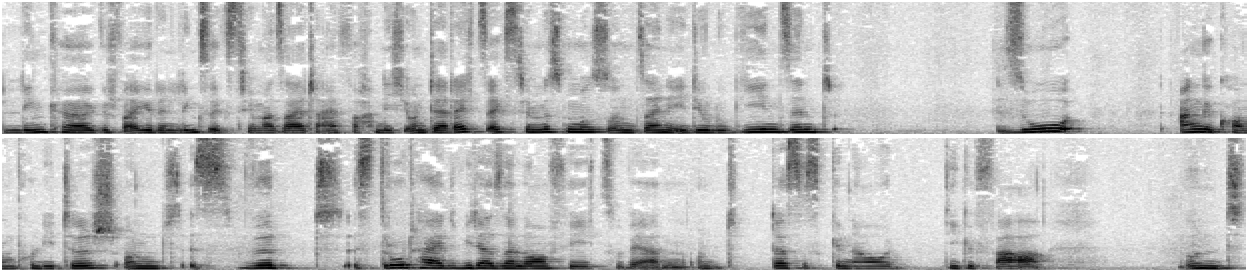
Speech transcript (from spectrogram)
linker, geschweige denn linksextremer Seite einfach nicht. Und der Rechtsextremismus und seine Ideologien sind so angekommen politisch und es wird, es droht halt wieder salonfähig zu werden. Und das ist genau die Gefahr. Und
